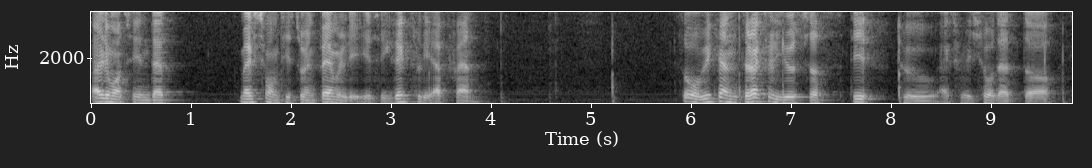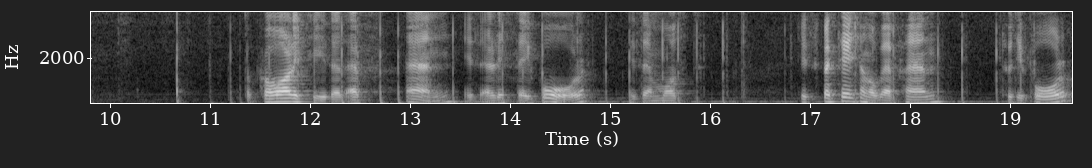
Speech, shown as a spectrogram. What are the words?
elements in that maximum disjoint family is exactly fn. So we can directly use just this to actually show that the, the probability that fn is at least say 4 is at most expectation of fn to the 4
